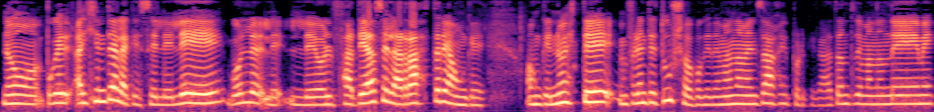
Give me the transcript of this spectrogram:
No, porque hay gente a la que se le lee, vos le, le, le olfateás el arrastre aunque, aunque no esté enfrente tuyo, porque te manda mensajes, porque cada tanto te manda un DM,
